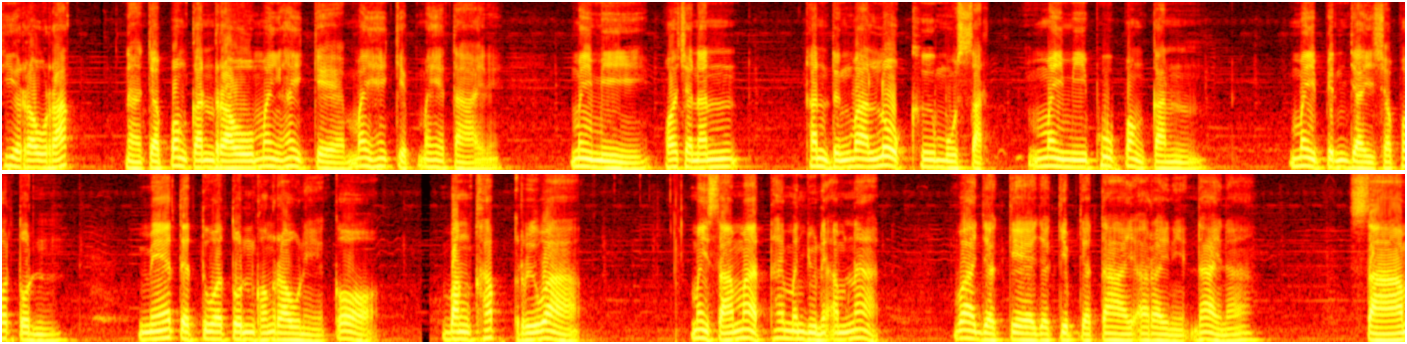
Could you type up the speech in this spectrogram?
ที่เรารัก นะจะป้องกันเราไม่ให้แก่ไม่ให้เก็บไม่ให้ตายเนี่ยไม่มี เพราะฉะนั้นท่านถึงว่าโลกคือหมูสัตว์ ไม่มีผู้ป้องกัน ไม่เป็นใหญ่เฉพาะตน แม้แต่ตัวตนของเราเนี่ยก็บังคับหรือว่าไม่สามารถให้มันอยู่ในอำนาจ ว่าอย่าแก่อย่าเก็บอย่าตายอะไรนี่ได้นะสาม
